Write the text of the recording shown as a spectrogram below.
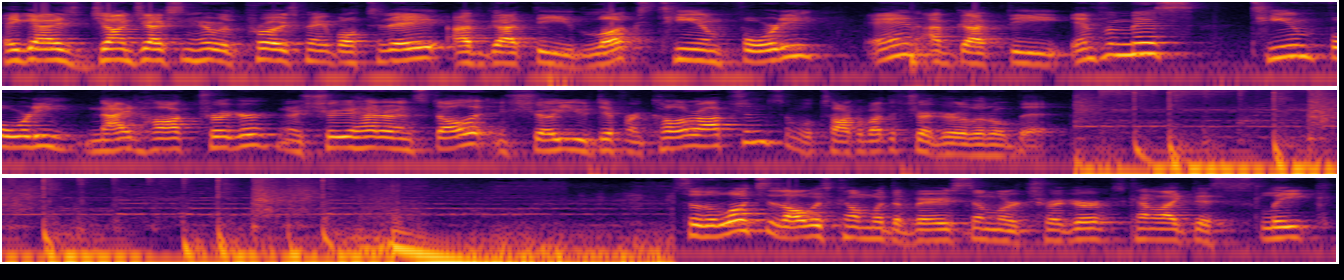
Hey guys, John Jackson here with Pro Paintball. Today I've got the Luxe TM40 and I've got the infamous TM40 Nighthawk trigger. I'm to show you how to install it and show you different color options and we'll talk about the trigger a little bit. So the Luxe has always come with a very similar trigger. It's kind of like this sleek,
